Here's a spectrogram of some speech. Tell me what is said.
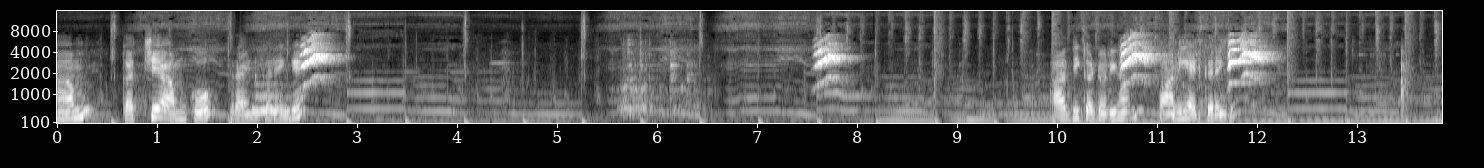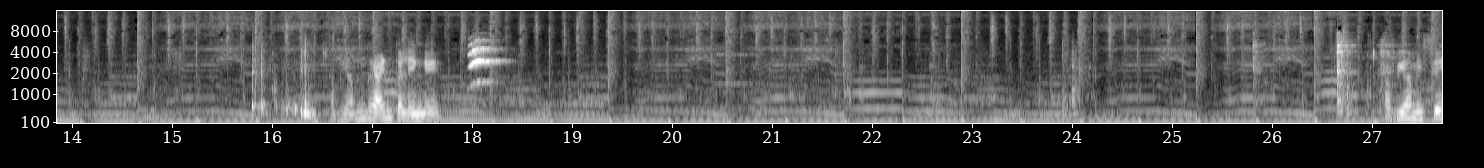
हम कच्चे आम को ग्राइंड करेंगे। आधी कटोरी हम पानी ऐड करेंगे। अभी हम ग्राइंड कर लेंगे। अभी हम इसे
